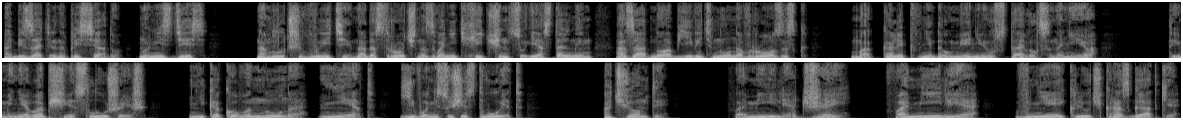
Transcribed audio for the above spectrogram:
«Обязательно присяду, но не здесь. Нам лучше выйти, надо срочно звонить Хитчинсу и остальным, а заодно объявить Нуна в розыск». Маккалеб в недоумении уставился на нее. «Ты меня вообще слушаешь? Никакого Нуна нет, его не существует. О чем ты? Фамилия, Джей. Фамилия. В ней ключ к разгадке.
